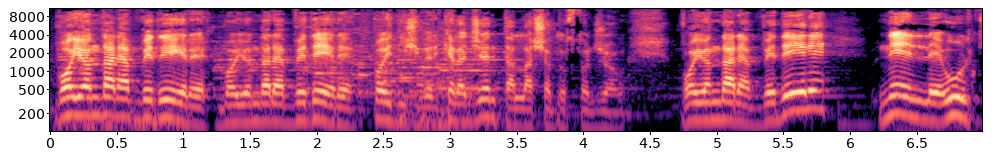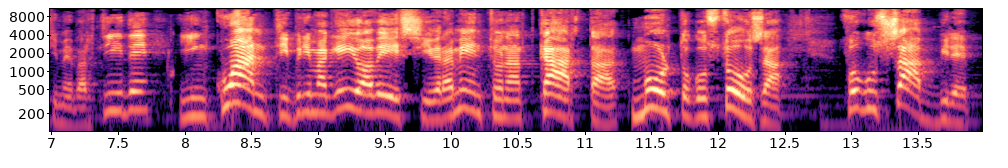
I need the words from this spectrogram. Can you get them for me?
voglio andare a vedere, voglio andare a vedere. Poi dici perché la gente ha lasciato sto gioco. Voglio andare a vedere nelle ultime partite in quanti prima che io avessi veramente una carta molto costosa, focussabile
